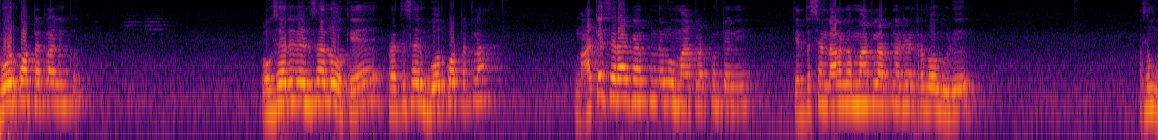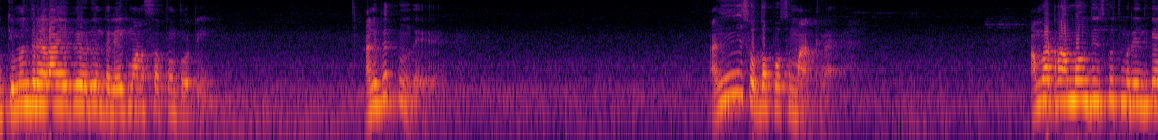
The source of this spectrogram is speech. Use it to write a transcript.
బోర్ కొట్టట్లా నీకు? ఒకసారి రెండుసార్లు ఓకే. ప్రతిసారి బోర్ కొట్టట్లా? నాకే చిరాకేస్తుంది నువ్వు మాట్లాడుతుంటేని ఎంత చండాలంగా మాట్లాడుతున్నాడు ఏంటర్ బాబుడు అసలు ముఖ్యమంత్రి ఎలా అయిపోయాడు ఇంత లేక మనస్తత్వంతో అనిపిస్తుంది. అన్నీ శుద్ధపూస మాట్లాడే. అమ్మటి రాంబాబుని తీసుకొచ్చి మరి ఎందుకే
